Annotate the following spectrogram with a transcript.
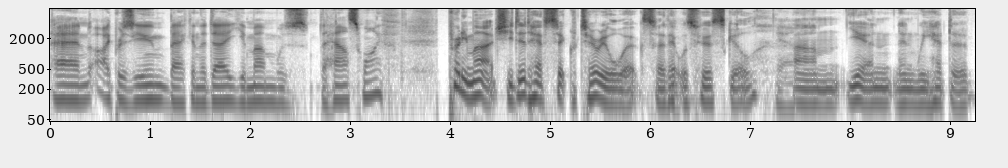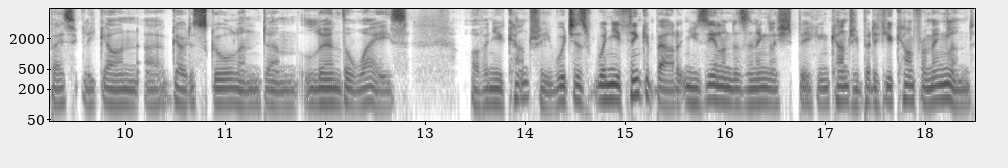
And I presume back in the day, your mum was the housewife? Pretty much. She did have secretarial work, so that was her skill. Yeah. Um, yeah, and then we had to basically go and uh, go to school and um, learn the ways of a new country, which is, when you think about it, New Zealand is an English speaking country, but if you come from England,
